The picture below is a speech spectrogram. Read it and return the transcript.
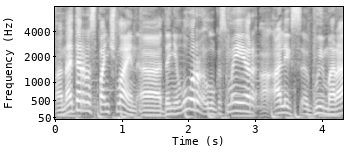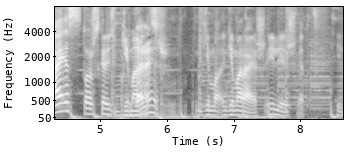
Night Terror's Punchline. А, Дэнни Лор, Лукас Мейер, а, Алекс Гуймараес, тоже, скорее всего, Геморраеш? Геморраеш или швед. Или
